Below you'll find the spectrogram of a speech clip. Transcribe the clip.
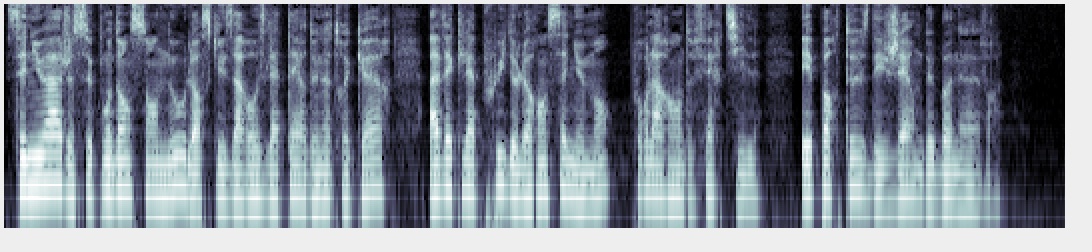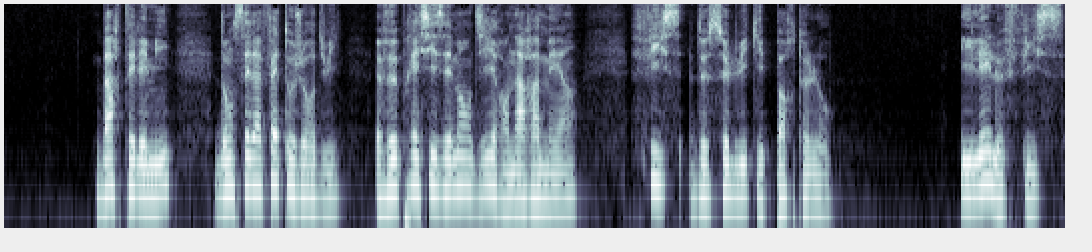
Ces nuages se condensent en nous lorsqu'ils arrosent la terre de notre cœur avec la pluie de leur enseignement pour la rendre fertile et porteuse des germes de bonne œuvre. Barthélemy, dont c'est la fête aujourd'hui, veut précisément dire en araméen Fils de celui qui porte l'eau. Il est le Fils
